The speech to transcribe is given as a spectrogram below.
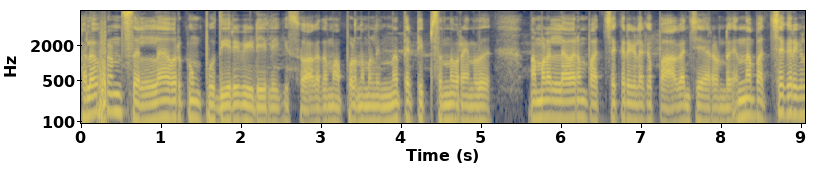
ഹലോ ഫ്രണ്ട്സ് എല്ലാവർക്കും പുതിയൊരു വീഡിയോയിലേക്ക് സ്വാഗതം. അപ്പോൾ നമ്മൾ ഇന്നത്തെ ടിപ്സ് എന്ന് പറയുന്നത് നമ്മളെല്ലാവരും പച്ചക്കറികളൊക്കെ പാകം ചെയ്യാറുണ്ട്. എന്നാൽ പച്ചക്കറികൾ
